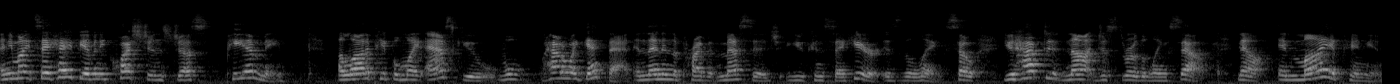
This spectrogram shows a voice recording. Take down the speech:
and you might say, hey, if you have any questions, just PM me a lot of people might ask you, well, how do I get that? And then in the private message, you can say, here is the link. So you have to not just throw the links out. Now, in my opinion,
